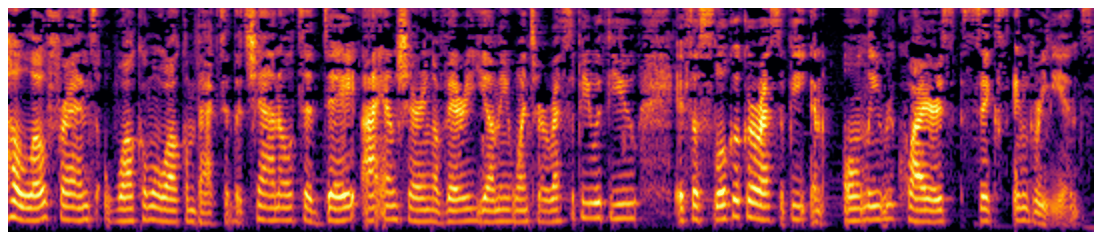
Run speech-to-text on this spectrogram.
Hello friends, welcome and welcome back to the channel. Today I am sharing a very yummy winter recipe with you. It's a slow cooker recipe and only requires six ingredients.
